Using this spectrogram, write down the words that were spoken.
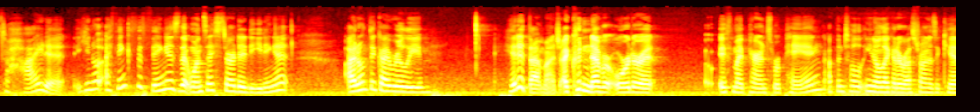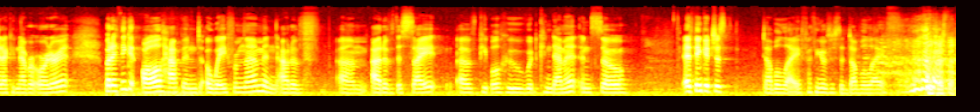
to hide it. You know, I think the thing is that once I started eating it, I don't think I really hid it that much. I could never order it if my parents were paying up until, you know, like at a restaurant as a kid, I could never order it. But I think it all happened away from them and out of um, out of the sight of people who would condemn it. And so I think it just double life. I think it was just a double life. so just, a,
